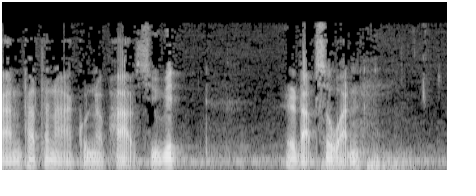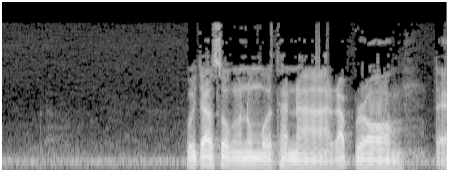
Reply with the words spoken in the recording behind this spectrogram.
การพัฒนาคุณภาพชีวิตระดับสวรรค์พระเจ้าทรงอนุโมทนารับรอง แต่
